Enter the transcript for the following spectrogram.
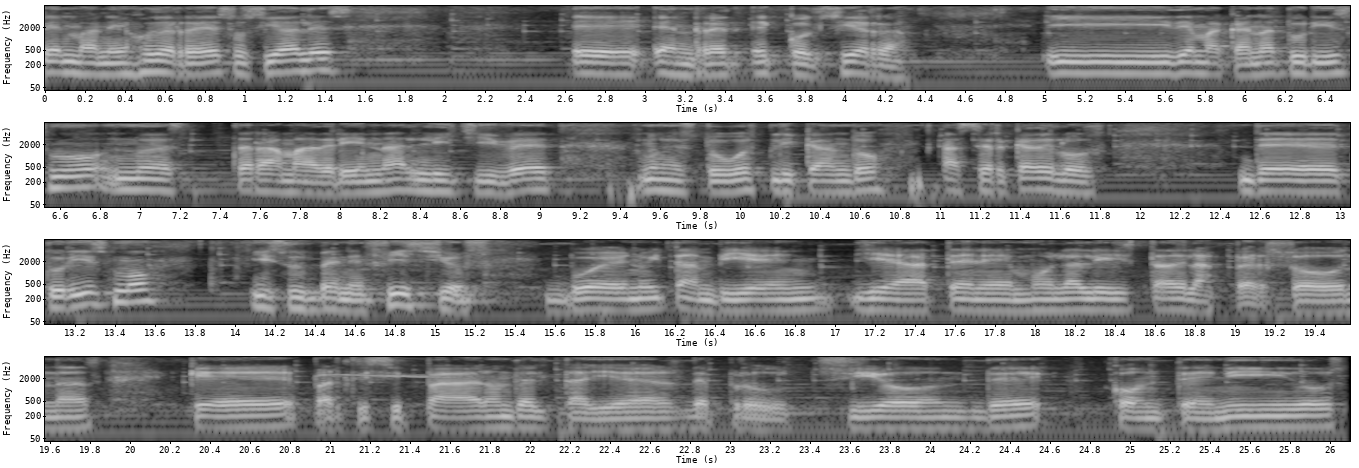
el manejo de redes sociales eh, en Red Ecolsierra. Y de Macana Turismo, nuestra madrina Lichivet nos estuvo explicando acerca de los de turismo y sus beneficios. Bueno, y también ya tenemos la lista de las personas que participaron del taller de producción de contenidos,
